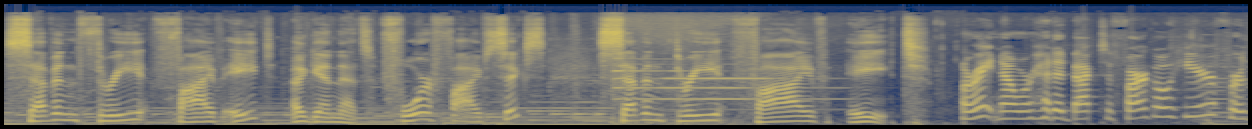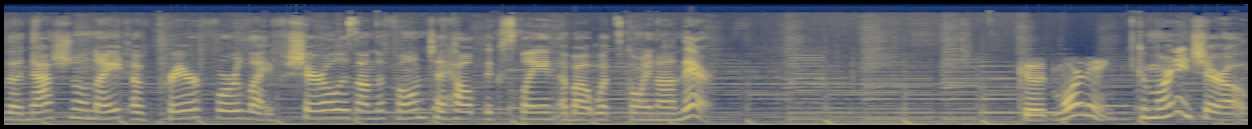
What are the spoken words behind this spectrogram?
7358. Again, that's 456 7358. All right, now we're headed back to Fargo here for the National Night of Prayer for Life. Cheryl is on the phone to help explain about what's going on there. Good morning. Good morning, Cheryl.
